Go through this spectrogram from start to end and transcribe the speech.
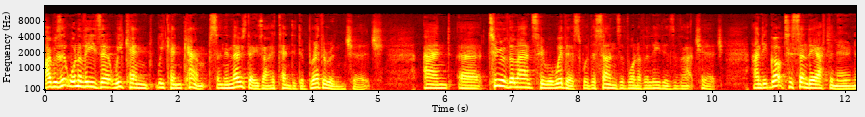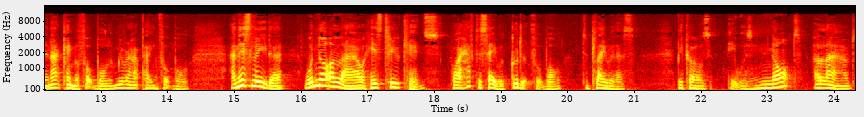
I was at one of these uh, weekend weekend camps, and in those days I attended a Brethren church, and uh, two of the lads who were with us were the sons of one of the leaders of that church. And it got to Sunday afternoon, and out came a football, and we were out playing football, and this leader would not allow his two kids, who I have to say were good at football, to play with us because it was not allowed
